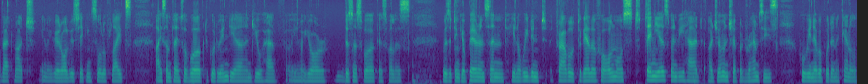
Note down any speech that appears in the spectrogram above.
that much. You know, we're always taking solo flights. I sometimes have work to go to India, and you have, uh, you know, your business work as well as visiting your parents and you know we didn't travel together for almost 10 years when we had our german shepherd ramses who we never put in a kennel.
